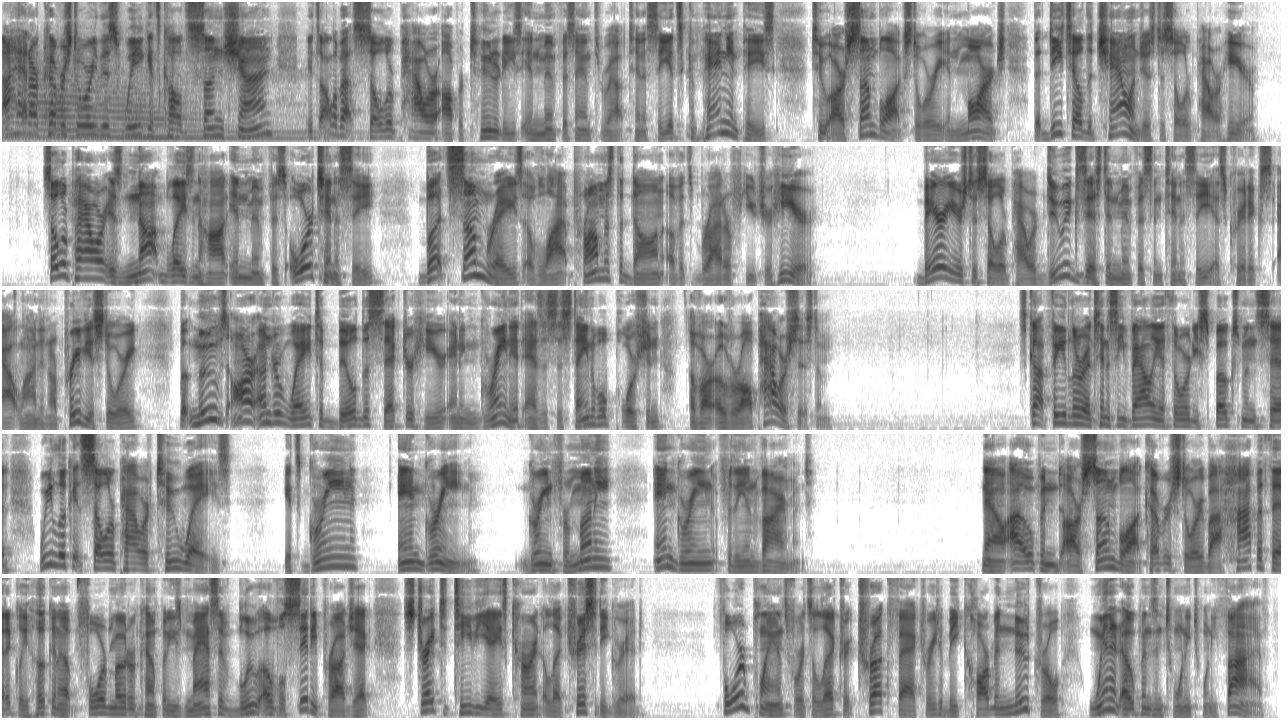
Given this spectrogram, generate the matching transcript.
I had our cover story this week. It's called Sunshine. It's all about solar power opportunities in Memphis and throughout Tennessee. It's a companion piece to our sunblock story in March that detailed the challenges to solar power here. Solar power is not blazing hot in Memphis or Tennessee, but some rays of light promise the dawn of its brighter future here. Barriers to solar power do exist in Memphis and Tennessee, as critics outlined in our previous story, but moves are underway to build the sector here and ingrain it as a sustainable portion of our overall power system. Scott Fiedler, a Tennessee Valley Authority spokesman, said, We look at solar power two ways it's green and green green for money and green for the environment. Now, I opened our sunblock cover story by hypothetically hooking up Ford Motor Company's massive Blue Oval City project straight to TVA's current electricity grid. Ford plans for its electric truck factory to be carbon neutral when it opens in 2025.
